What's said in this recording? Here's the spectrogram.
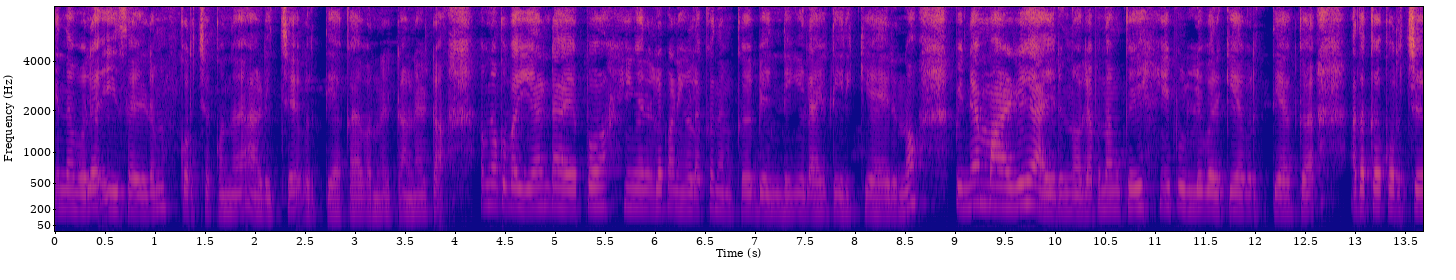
ഇന്നപോലെ ഈ സൈഡും കുറച്ചൊക്കെ ഒന്ന് അടിച്ച് വൃത്തിയാക്കാൻ പറഞ്ഞിട്ടാണ് കേട്ടോ. അപ്പോൾ നമുക്ക് വയ്യാണ്ടായപ്പോൾ ഇങ്ങനെയുള്ള പണികളൊക്കെ നമുക്ക് ബെൻഡിങ്ങിലായിട്ട് ഇരിക്കുകയായിരുന്നു. പിന്നെ മഴയായിരുന്നല്ലോ അപ്പോൾ നമുക്ക് ഈ പുല്ല് പറിക്കുക വൃത്തിയാക്കുക അതൊക്കെ കുറച്ച്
